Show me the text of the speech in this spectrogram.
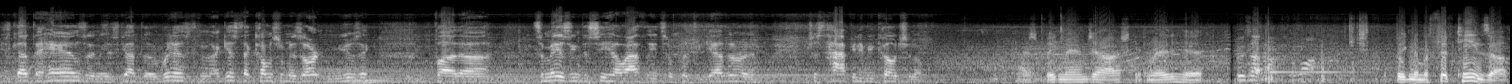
He's got the hands and he's got the wrist, and I guess that comes from his art and music. But uh, it's amazing to see how athletes are put together, and just happy to be coaching them. There's big man Josh getting ready to hit. Who's up? Big number 15's up.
